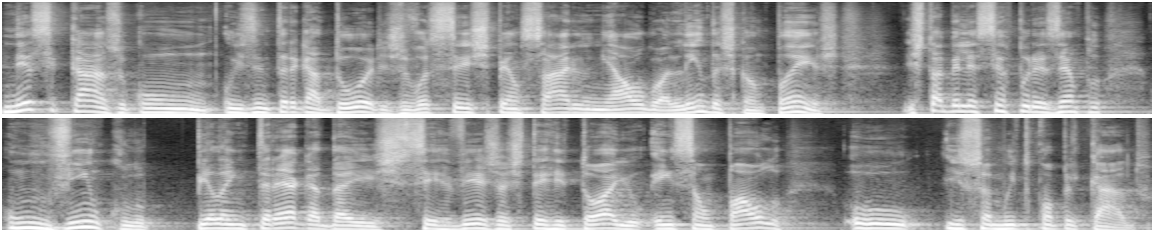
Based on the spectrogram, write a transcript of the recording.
Nesse caso, com os entregadores, vocês pensaram em algo além das campanhas? Estabelecer, por exemplo, um vínculo pela entrega das cervejas território em São Paulo ou isso é muito complicado?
